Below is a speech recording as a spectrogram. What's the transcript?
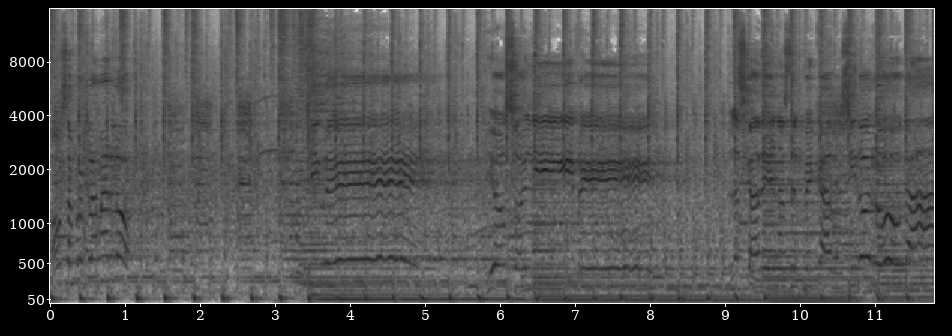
Vamos a proclamarlo. Libre, yo soy libre. Las cadenas del pecado han sido rotas.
